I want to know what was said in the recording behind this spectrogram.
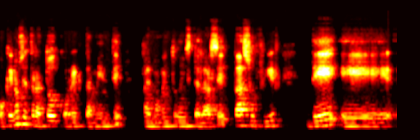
o que no se trató correctamente, al momento de instalarse va a sufrir de eh,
